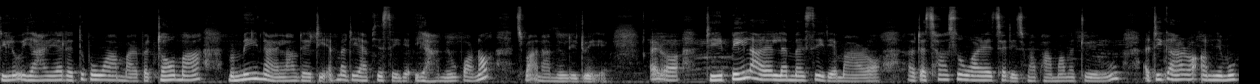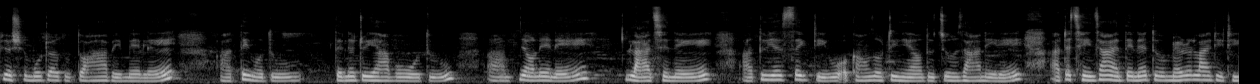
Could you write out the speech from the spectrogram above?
ဒီလိုအရာတွေကလည်းသူ့ဘဝမှာဘတော်မှာမမေ့နိုင်လောက်တဲ့ဒီအမှတ်တရဖြစ်စေတဲ့အရာမျိုးပေါ့နော်ကျွန်မအနာမျိုးလေးတွေ့တယ်အဲ့တော့ဒီပေးလာတဲ့လက်မစီတွေမှာတော့တခြားဆိုးရတဲ့အချက်တွေကျွန်မဘာမှမတွေ့ဘူးအဓိကကတော့အမြင်မှုပျော်ရွှင်မှုတော့သူသွားပေမဲ့လည်းအာတင့်ကိုသူ တင်းနဲ့တွေ့ရဖို့သူအာမျှော်လင့်နေလာချင်တယ်အာသူ့ရဲ့စိတ်တွေကိုအကောင်းဆုံးတည်ငြိမ်အောင်သူစူးစမ်းနေတယ်အာတစ်ချိန်ကျရင်တင်းနဲ့သူ merit life တွေထိ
